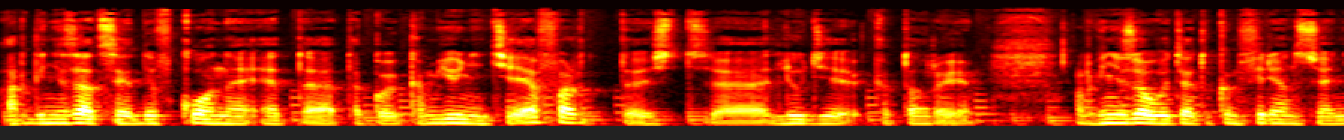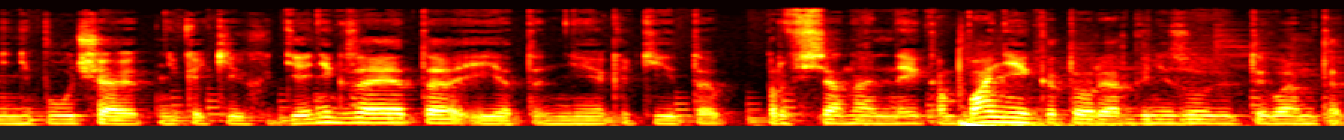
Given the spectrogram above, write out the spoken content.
организация DevCon — это такой community effort, то есть э, люди, которые организовывают эту конференцию, они не получают никаких денег за это, и это не какие-то профессиональные компании, которые организуют ивенты.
